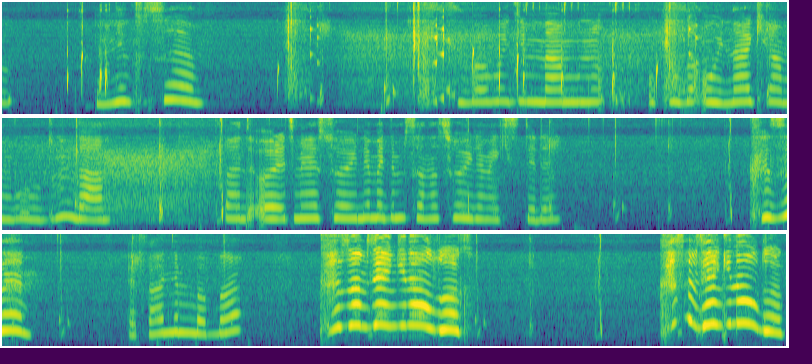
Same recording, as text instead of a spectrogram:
O ne kızım? Babacığım ben bunu okulda oynarken buldum da. Ben de öğretmene söylemedim sana söylemek istedim. Kızım. Efendim baba. Kızım zengin olduk. Kızım zengin olduk.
